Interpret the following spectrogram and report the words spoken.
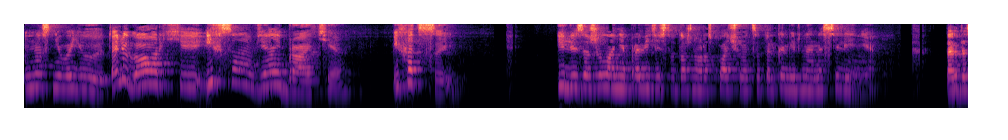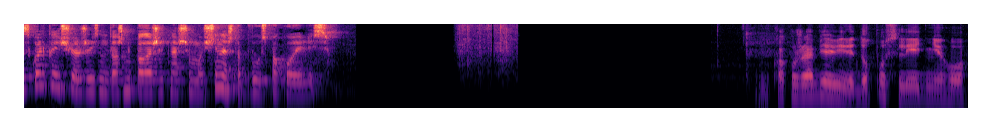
у нас не воюют олигархи, их сыновья и братья, их отцы? Или за желание правительства должно расплачиваться только мирное население? Тогда сколько еще жизней должны положить наши мужчины, чтобы вы успокоились? Ну, как уже объявили, до последнего.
